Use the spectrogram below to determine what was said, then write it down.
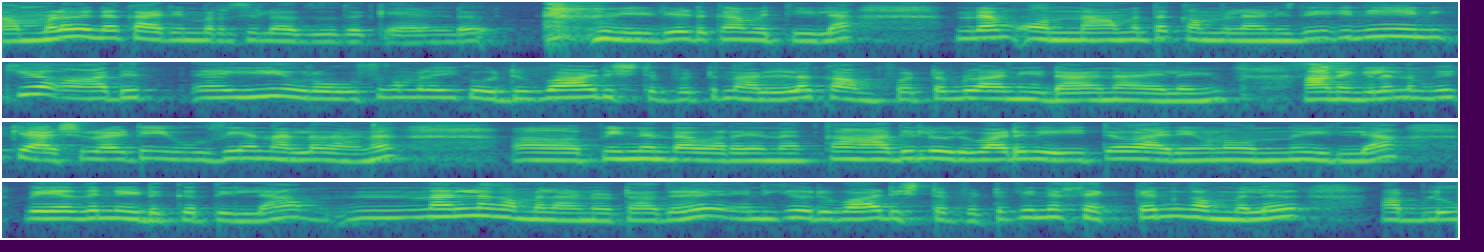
നമ്മൾ പിന്നെ കാര്യം പറിച്ചില്ല അതും ഇതൊക്കെ ആയതുകൊണ്ട് വീഡിയോ എടുക്കാൻ പറ്റിയില്ല. അന്നേരം ഒന്നാമത്തെ കമ്മലാണിത്. ഇനി എനിക്ക് ആദ്യം ഈ റോസ് കമ്മൽ എനിക്ക് ഒരുപാട് ഇഷ്ടപ്പെട്ടു. നല്ല കംഫർട്ടബിളാണ് ഇടാനായാലും. ആണെങ്കിലും നമുക്ക് കാഷ്വലായിട്ട് യൂസ് ചെയ്യാൻ നല്ലതാണ്. പിന്നെന്താ പറയുന്നത് കാതിൽ ഒരുപാട് വെയിറ്റോ കാര്യങ്ങളോ ഒന്നും ഇല്ല. വേദന എടുക്കത്തില്ല. നല്ല കമ്മലാണ് കേട്ടോ അത്. എനിക്ക് ഒരുപാട് ഇഷ്ടപ്പെട്ടു. പിന്നെ സെക്കൻഡ് കമ്മൽ ആ ബ്ലൂ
